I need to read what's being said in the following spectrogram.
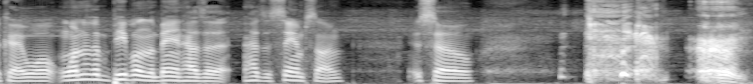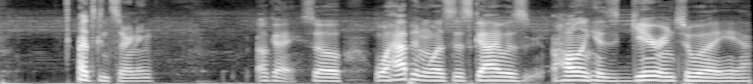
Okay, well, one of the people in the band has a has a Samsung. So that's concerning. Okay, so what happened was this guy was hauling his gear into a uh,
